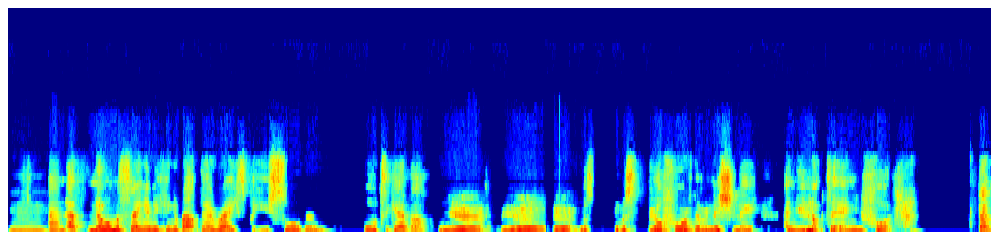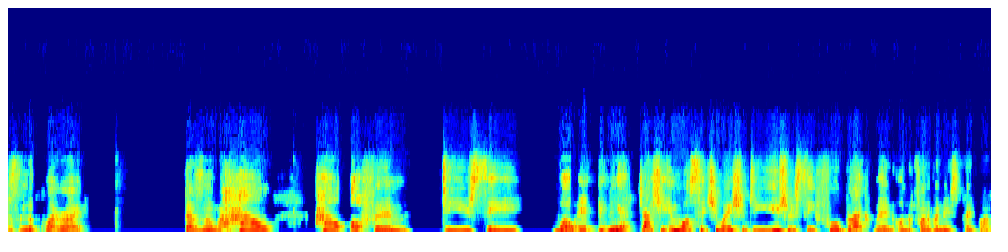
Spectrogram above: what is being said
Mm. and uh, no one was saying anything about their race, but you saw them all together Yeah, yeah, yeah. it was, it was three or four of them initially, and you looked at it and you thought, that doesn't look quite right. That doesn't look how how often do you see? Well, in, in- yeah, actually, in what situation do you usually see four black men on the front of a newspaper?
